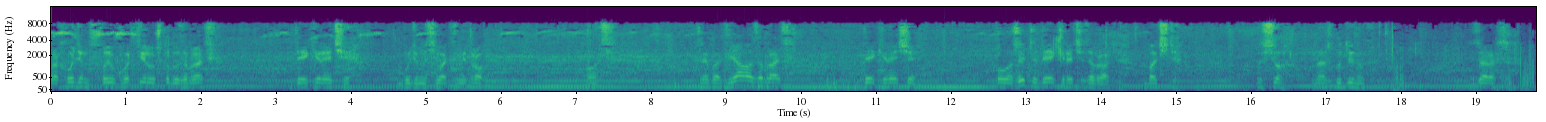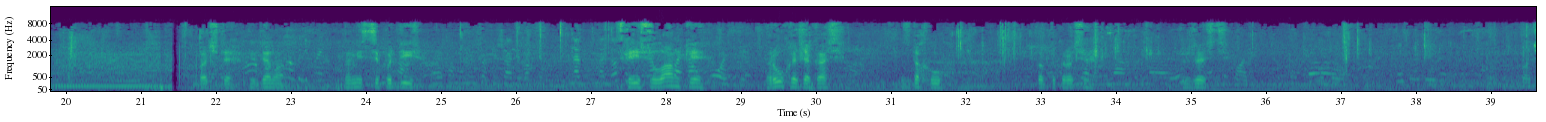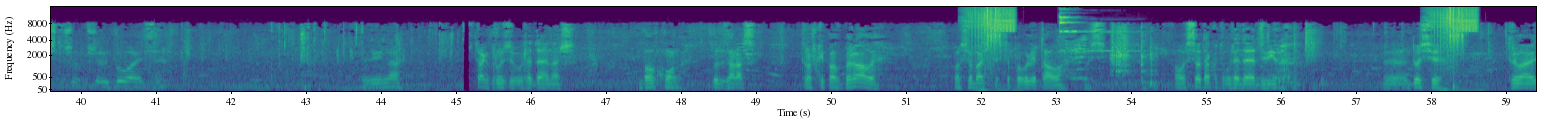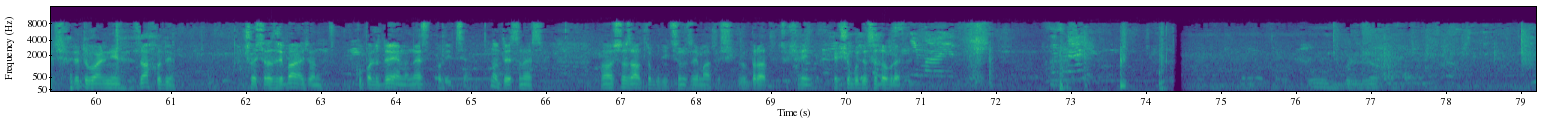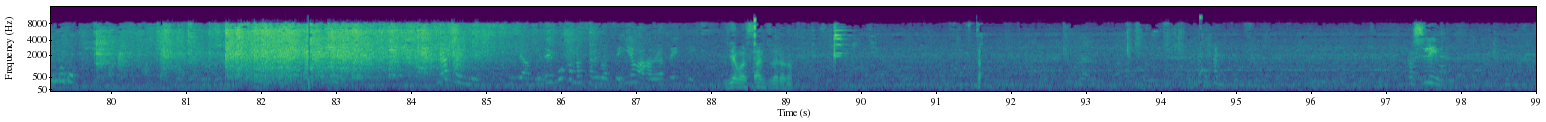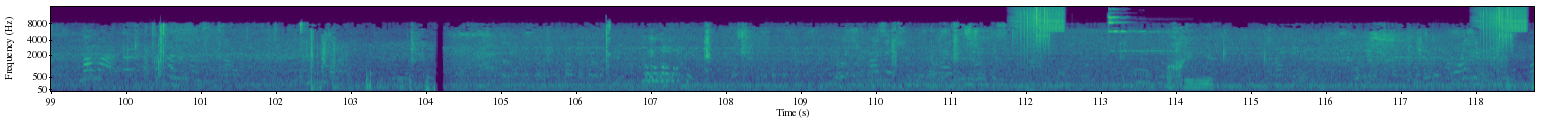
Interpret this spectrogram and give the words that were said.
проходимо в свою квартиру, щоб забрати деякі речі. Будемо ночувати в метро. Ось. Треба одіяло забрати, деякі речі положити, деякі речі забрати. Бачите? Ну все, наш будинок. Зараз бачите, йдемо на місце подій. Скрізь уламки, рухлядь якась з даху. Тобто, коротше, жесть. Бачите, що, що відбувається. Війна. Так, друзі, виглядає наш балкон. Тут зараз трошки повбирали. Ось ви бачите, все повилітало. Ось. А ось так от виглядає двір. Е, Досі тривають рятувальні заходи. Щось розгрібають, вон, купа людей, МНС, поліція, ну ДСНС. Ну, що завтра будуть цим займатися, вибирати цю хрень, якщо буде все добре. Ух, бля. Я пойду. Да и Гуха нас сорвется. Ева говорит, иди. Єва, стань туди рядом. Пошли. Охренеть.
